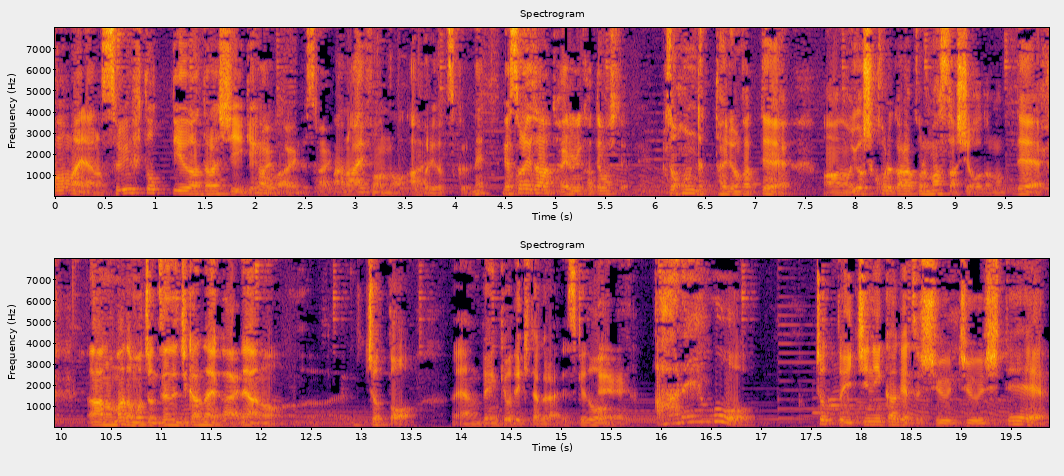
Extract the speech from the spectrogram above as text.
この前あの SWIFT っていう新しい言語があるんですよ、はいはいはい、あの iPhone のアプリを作るね、でそれが大量に買ってましたよね。そう本で大量に買ってあの、よし、これからこれマスターしようと思って、あの、まだもちろん全然時間ないからね、はい、あの、ちょっと、あの勉強できたぐらいですけど、えー、あれを、ちょっと1、2ヶ月集中して、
